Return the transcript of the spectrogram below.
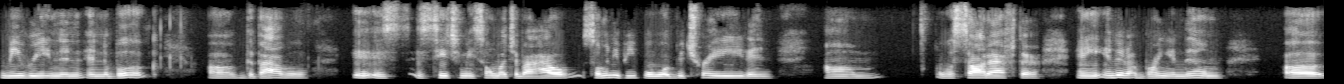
me reading in, in the book of the Bible is is teaching me so much about how so many people were betrayed and um, was sought after, and he ended up bringing them, uh,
